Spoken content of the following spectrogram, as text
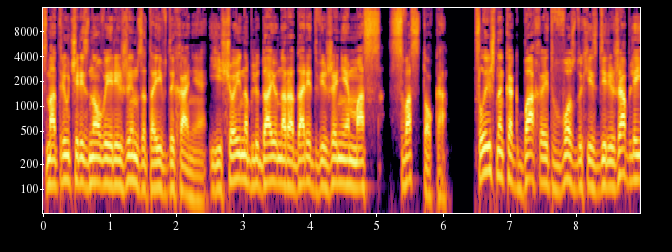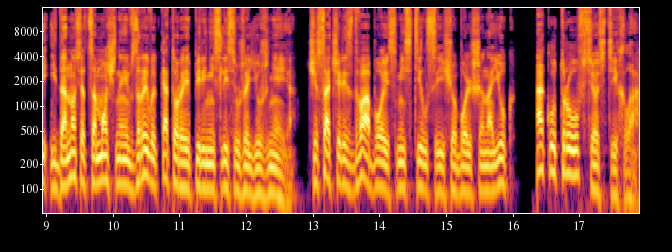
Смотрю через новый режим, затаив дыхание. Еще и наблюдаю на радаре движение масс с востока. Слышно, как бахает в воздухе с дирижаблей и доносятся мощные взрывы, которые перенеслись уже южнее. Часа через два бой сместился еще больше на юг, а к утру все стихло.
